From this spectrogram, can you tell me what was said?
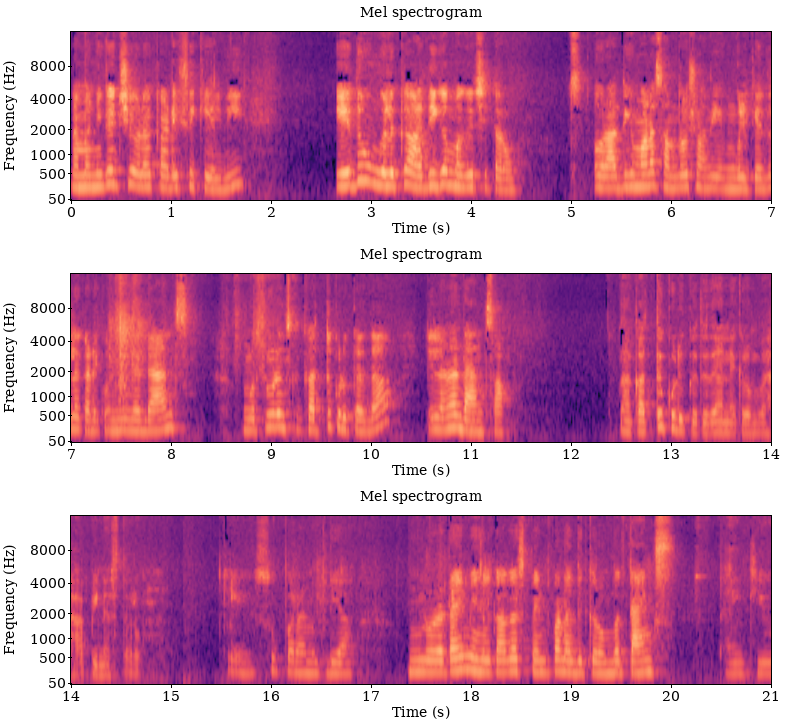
நம்ம நிகழ்ச்சியோட கடைசி கேள்வி. எது உங்களுக்கு அதிக மகிழ்ச்சி தரும்? ஒரு அதிகமான சந்தோஷம் வந்து உங்களுக்கு எதில் கிடைக்கும்? நீங்கள் டான்ஸ் உங்கள் ஸ்டூடெண்ட்ஸ்க்கு கற்றுக் கொடுக்கறதா? இல்லைன்னா டான்ஸா நான் கற்றுக் கொடுக்கறது தான் எனக்கு ரொம்ப ஹாப்பினஸ் தரும். ஓகே சூப்பர் அனுப்பிரியா உங்களோட டைம் எங்களுக்காக ஸ்பெண்ட் பண்ணதுக்கு ரொம்ப தேங்க்ஸ் தேங்க்யூ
